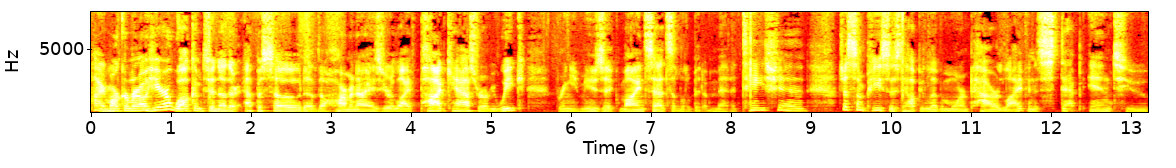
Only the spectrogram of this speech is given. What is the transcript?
Hi, Mark Romero here. Welcome to another episode of the Harmonize Your Life podcast, where every week bring you music, mindsets, a little bit of meditation, just some pieces to help you live a more empowered life and to step into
